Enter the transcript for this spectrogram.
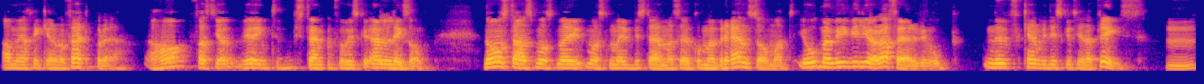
Ja men jag skickar en offert på det. Jaha, fast jag, vi har inte bestämt vad vi ska... Eller liksom någonstans måste man, ju, måste man ju bestämma sig och komma överens om att jo, men vi vill göra affärer ihop. Nu kan vi diskutera pris. Mm.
